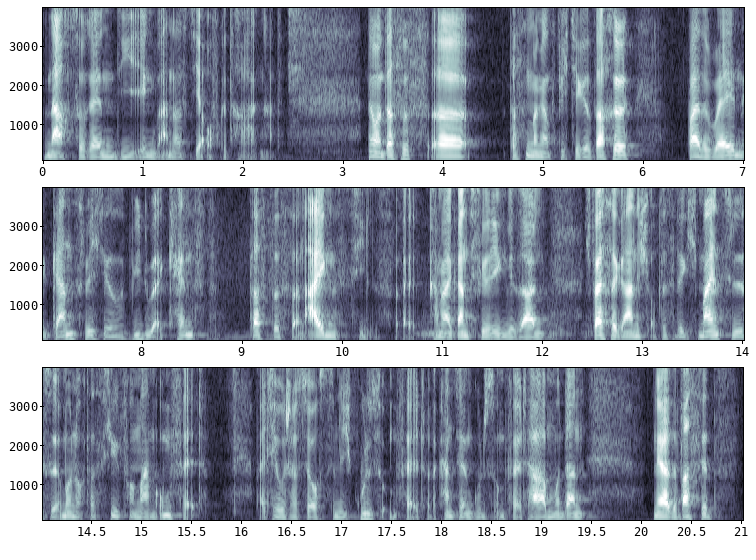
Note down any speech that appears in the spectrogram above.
nachzurennen, die irgendwer anders dir aufgetragen hat. Ja, und das ist, äh, das ist eine ganz wichtige Sache. By the way, eine ganz wichtige Sache, wie du erkennst, dass das dein eigenes Ziel ist. Weil kann man ja ganz viel irgendwie sagen, ich weiß ja gar nicht, ob das wirklich mein Ziel ist oder immer noch das Ziel von meinem Umfeld. Weil theoretisch hast du ja auch ein ziemlich gutes Umfeld oder kannst ja ein gutes Umfeld haben und dann, ja, also was jetzt,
